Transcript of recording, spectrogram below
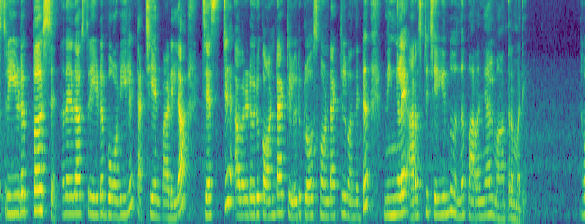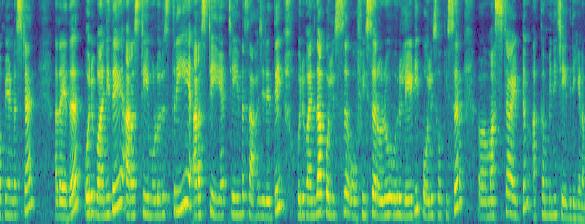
സ്ത്രീയുടെ പേഴ്സൺ അതായത് ആ സ്ത്രീയുടെ ബോഡിയിൽ ടച്ച് ചെയ്യാൻ പാടില്ല. ജസ്റ്റ് അവരുടെ ഒരു കോണ്ടാക്റ്റിൽ ഒരു ക്ലോസ് കോണ്ടാക്റ്റിൽ വന്നിട്ട് നിങ്ങളെ അറസ്റ്റ് ചെയ്യുന്നു എന്ന് പറഞ്ഞാൽ മാത്രം മതി. ഹോപ്പ് യു അണ്ടർസ്റ്റാൻഡ് അതായത് ഒരു വനിതയെ അറസ്റ്റ് ചെയ്യുമ്പോൾ ഒരു സ്ത്രീയെ അറസ്റ്റ് ചെയ്യ ചെയ്യേണ്ട സാഹചര്യത്തിൽ ഒരു വനിതാ പോലീസ് ഓഫീസർ ഒരു ഒരു ലേഡി പോലീസ് ഓഫീസർ മസ്റ്റായിട്ടും അക്കമ്പനി ചെയ്തിരിക്കണം.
